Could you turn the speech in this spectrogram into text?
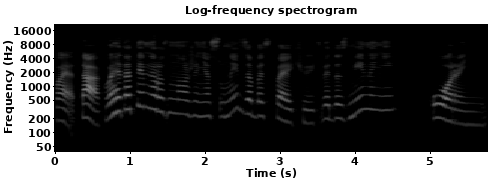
фе, так, вегетативне розмноження суниць забезпечують видозмінені корені.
